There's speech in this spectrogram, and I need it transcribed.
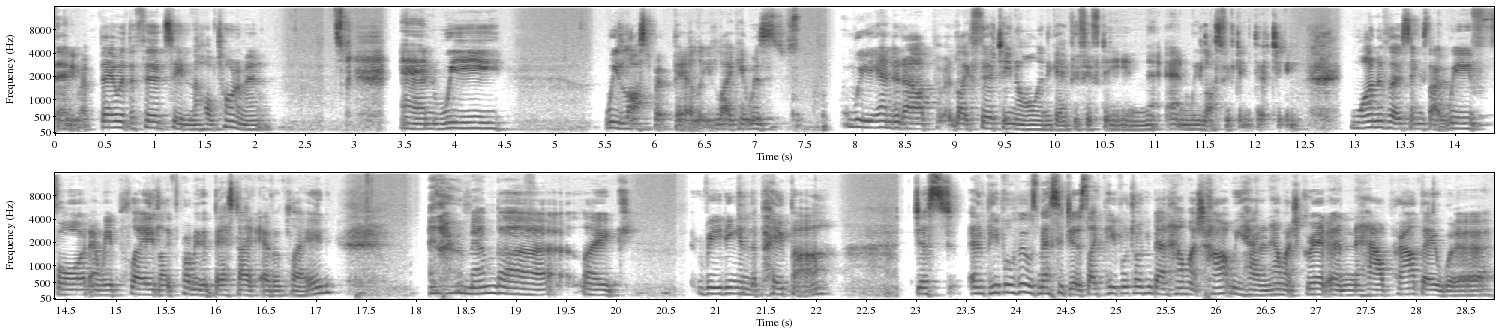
Anyway, they were the third seed in the whole tournament. And we we lost but barely. Like it was we ended up like 13 all in a game for 15 and we lost 15 13 one of those things like we fought and we played like probably the best i'd ever played and i remember like reading in the paper just and people people's messages like people talking about how much heart we had and how much grit and how proud they were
